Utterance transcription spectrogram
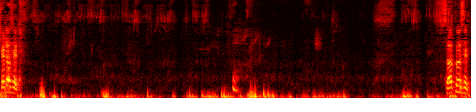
সেটা সেট সাতটা সেট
